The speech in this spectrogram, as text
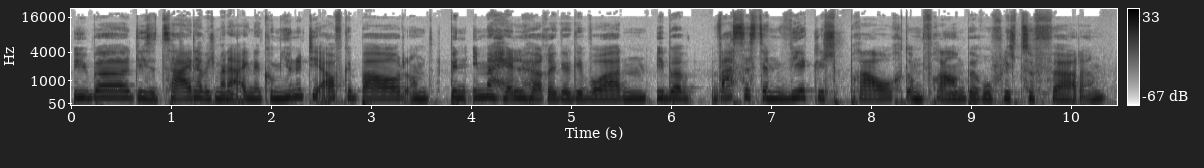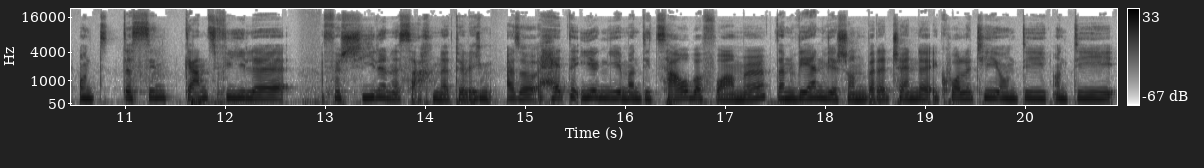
über diese Zeit habe ich meine eigene Community aufgebaut und bin immer hellhöriger geworden über was es denn wirklich braucht, um Frauen beruflich zu fördern. Und das sind ganz viele verschiedene Sachen natürlich. Also hätte irgendjemand die Zauberformel, dann wären wir schon bei der Gender Equality und die, und die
